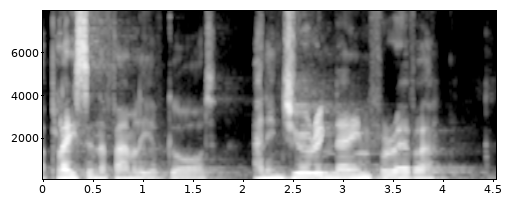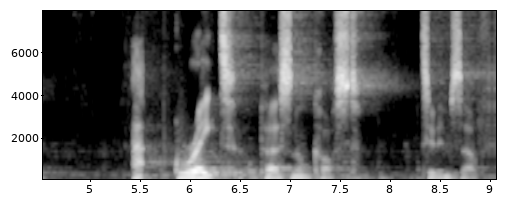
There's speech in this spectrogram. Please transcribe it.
a place in the family of God, an enduring name forever at great personal cost to himself.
